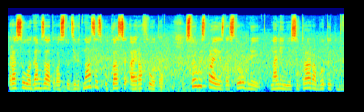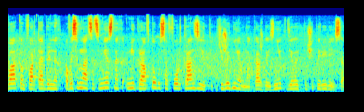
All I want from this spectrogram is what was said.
Расула Гамзатова, 119, у кассы Аэрофлота. Стоимость проезда 100 рублей. На линии с утра работают два комфортабельных 18-местных микроавтобуса «Форд Транзит». Ежедневно каждый из них делает по 4 рейса.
